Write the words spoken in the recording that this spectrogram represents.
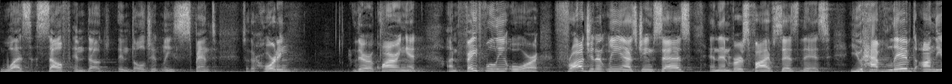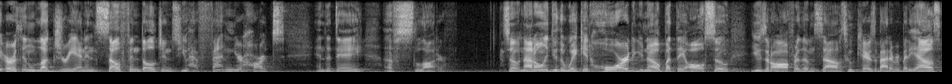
was self indulgently spent. So they're hoarding, they're acquiring it unfaithfully or fraudulently, as James says. And then verse 5 says this You have lived on the earth in luxury and in self indulgence, you have fattened your hearts in the day of slaughter. So not only do the wicked hoard, you know, but they also use it all for themselves. Who cares about everybody else?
